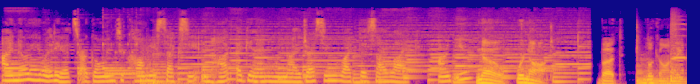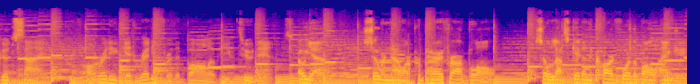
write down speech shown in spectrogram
I know you idiots are going to call me sexy and hot again when I dressing like this I like, aren't you? No, we're not. But, look on the good side, we've already get ready for the ball of you two dance. Oh yeah. So we're now are prepared for our ball. So let's get in the car for the ball Angie.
